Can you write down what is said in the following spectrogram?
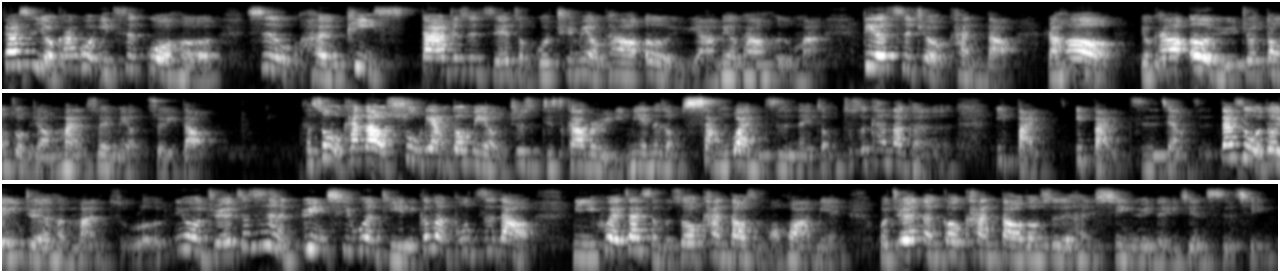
但是有看过一次过河是很 peace，大家就是直接走过去，没有看到鳄鱼啊，没有看到河马。第二次就有看到，然后有看到鳄鱼，就动作比较慢，所以没有追到。可是我看到数量都没有，就是 Discovery 里面那种上万只那种，就是看到可能一百一百只这样子，但是我都已经觉得很满足了，因为我觉得这是很运气问题，你根本不知道你会在什么时候看到什么画面，我觉得能够看到都是很幸运的一件事情。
